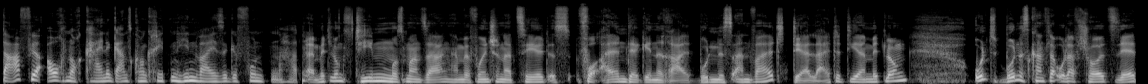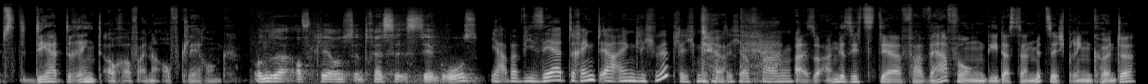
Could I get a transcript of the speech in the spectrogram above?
dafür auch noch keine ganz konkreten Hinweise gefunden hat. Ermittlungsteam, muss man sagen, haben wir vorhin schon erzählt, ist vor allem der Generalbundesanwalt, der leitet die Ermittlungen. Und Bundeskanzler Olaf Scholz selbst, der drängt auch auf eine Aufklärung. Unser Aufklärungsinteresse ist sehr groß. Ja, aber wie sehr drängt er eigentlich wirklich, muss man sich ja fragen. Also angesichts der Verwerfungen, die das dann mit sich bringen könnte,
